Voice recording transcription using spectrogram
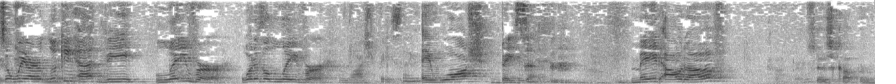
So we are looking at the laver. What is a laver? A wash basin. A wash basin made out of Says copper.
